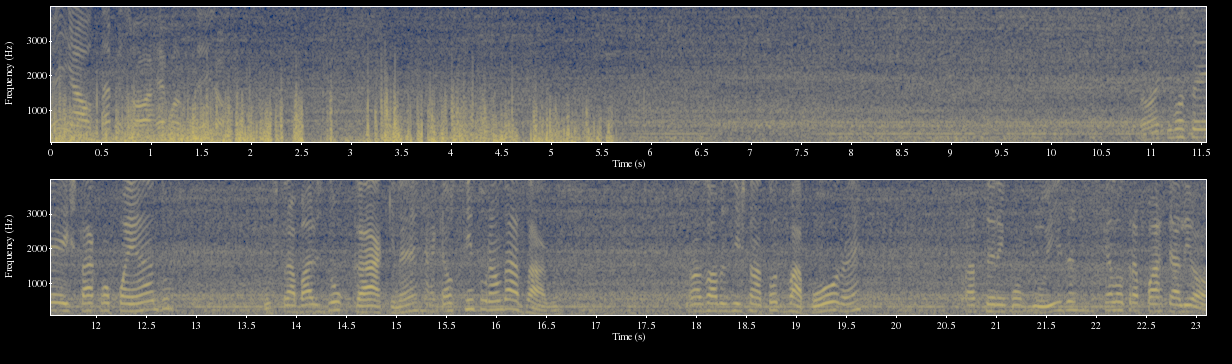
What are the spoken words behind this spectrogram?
Bem alto, né pessoal? A rebanceira, ó. Então aqui está acompanhando os trabalhos no CAC, né? Aqui é o cinturão das águas. Então as obras estão a todo vapor, né? Para serem concluídas. Aquela outra parte ali, ó.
